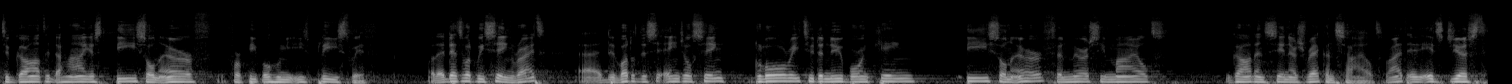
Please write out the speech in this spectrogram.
to God in the highest, peace on earth for people whom he is pleased with. Well, that's what we sing, right? Uh, the, what did the angels sing? Glory to the newborn king peace on earth and mercy mild, God and sinners reconciled, right? It's just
